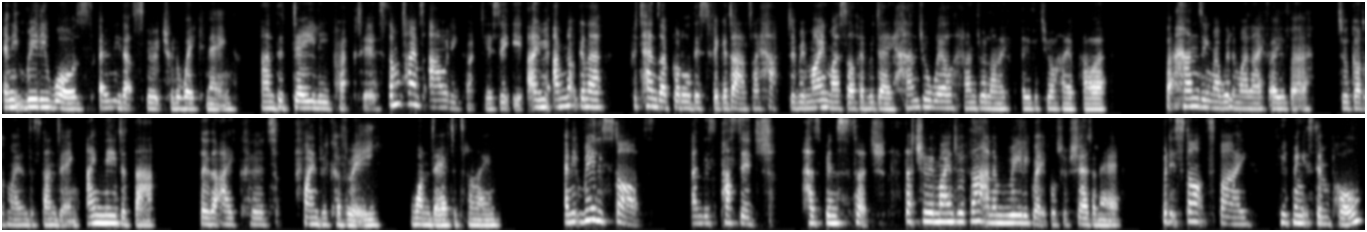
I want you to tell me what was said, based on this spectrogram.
And it really was only that spiritual awakening and the daily practice, sometimes hourly practice. It, it, I, I'm not going to pretend I've got all this figured out. I have to remind myself every day hand your will, hand your life over to your higher power. But handing my will and my life over to a God of my understanding, I needed that so that I could find recovery one day at a time. And it really starts, and this passage has been such such a reminder of that, and I'm really grateful to have shared on it. But it starts by keeping it simple,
